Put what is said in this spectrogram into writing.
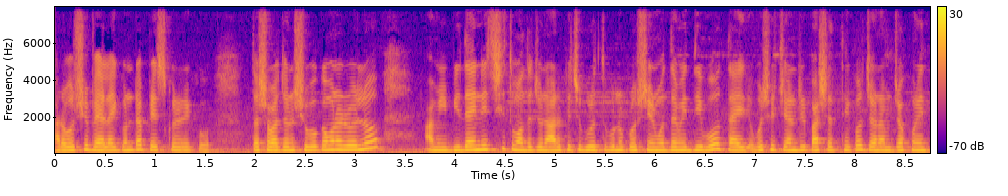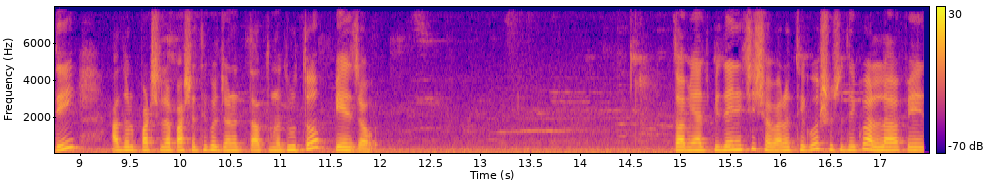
আর অবশ্যই বেল আইকনটা প্রেস করে রেখো। তো সবার জন্য শুভকামনা রইল। আমি বিদায় নিচ্ছি। তোমাদের জন্য আরও কিছু গুরুত্বপূর্ণ প্রশ্নের মধ্যে আমি দিব। তাই অবশ্যই চ্যানেলটির পাশে থেকো, যেন আমি যখনই দিই, আদল পাঠশালার পাশে থেকো, যেন তা তোমরা দ্রুত পেয়ে যাও। তো আমি আজ বিদায় নিচ্ছি। সবাই আরও থেকো, সুস্থ থেকো। আল্লাহ হাফেজ।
